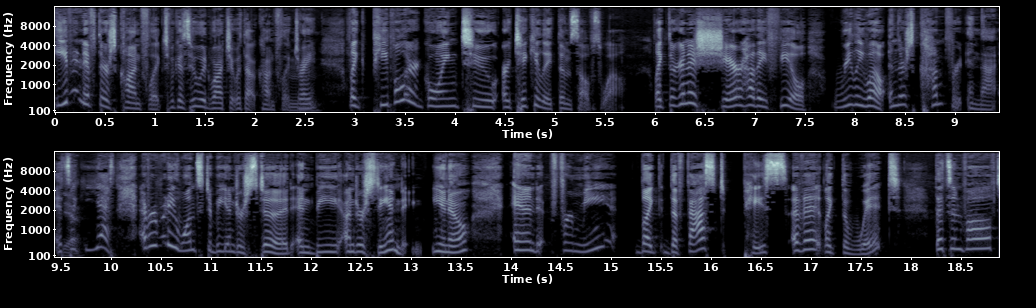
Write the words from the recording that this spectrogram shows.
even if there's conflict, because who would watch it without conflict, right? Mm-hmm. Like people are going to articulate themselves well. Like they're going to share how they feel really well. And there's comfort in that. It's Yeah. like, yes, everybody wants to be understood and be understanding, you know? And for me, like the fast pace of it, like the wit that's involved,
